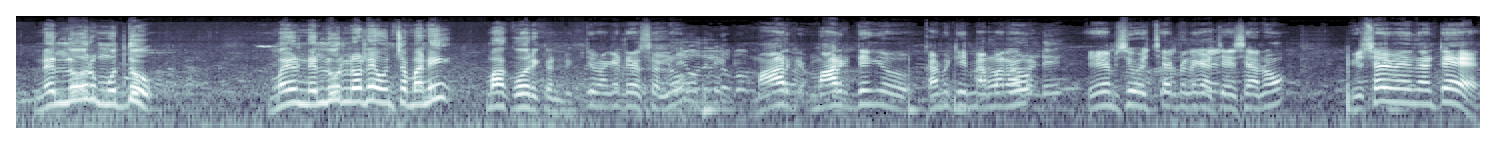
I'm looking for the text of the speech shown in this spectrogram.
నెల్లూరు ముద్దు. మేము నెల్లూరులోనే ఉంచమని మా కోరికండి అండి. Venkateswarlu mark marketing committee member AMC చైర్మన్గా చేశాను. విషయం ఏంటంటే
